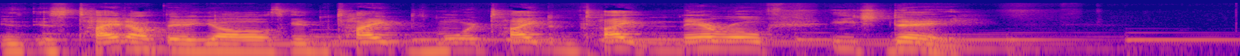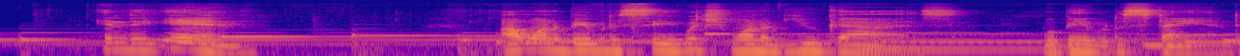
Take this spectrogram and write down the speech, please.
It's tight out there, y'all. It's getting tight, more tight and tight and narrow each day. In the end, I want to be able to see which one of you guys will be able to stand.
